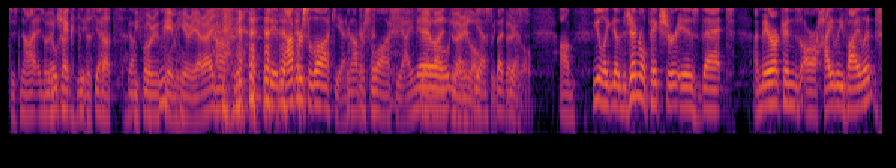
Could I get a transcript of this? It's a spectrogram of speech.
does not. So no you checked the yes, stats yeah, before for- you came here, yeah, right? Say, not for Slovakia, not for Slovakia. I know. but it's very yes, low. Yes, It's but very yes. low. Um, you know, like the, the general picture is that Americans are highly violent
